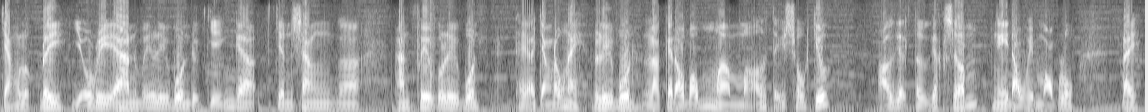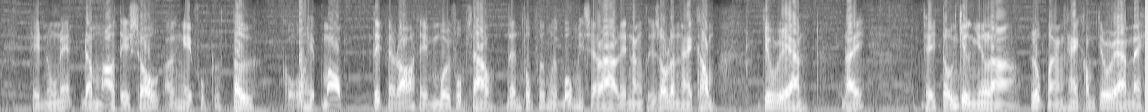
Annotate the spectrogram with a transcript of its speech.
Trận lượt đi giữa Real với Liverpool được diễn ra trên sân uh, Anfield của Liverpool. Thì ở trận đấu này Liverpool là cái đội bóng mà mở tỷ số trước ở từ rất sớm ngay đầu hiệp 1 luôn. Đây thì Nunes đã mở tỷ số ở ngay phút thứ tư của hiệp 1 tiếp theo đó thì 10 phút sau đến phút thứ 14 thì Salah lại nâng tỷ số lên 2-0 chứ Real đấy thì tưởng chừng như là lúc mà ăn hai không Real này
